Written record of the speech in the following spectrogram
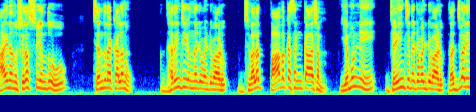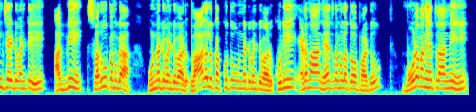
ఆయనను శిరస్సు ఎందు చంద్రకళను ధరించి ఉన్నటువంటి వాడు. జ్వలత్ పావక సంకాశం యముణ్ణి జయించినటువంటి వాడు ప్రజ్వలించేటువంటి అగ్ని స్వరూపముగా ఉన్నటువంటి వాడు జ్వాలలు కక్కుతూ ఉన్నటువంటి వాడు కుడి ఎడమ నేత్రములతో పాటు మూడవ నేత్రాన్ని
